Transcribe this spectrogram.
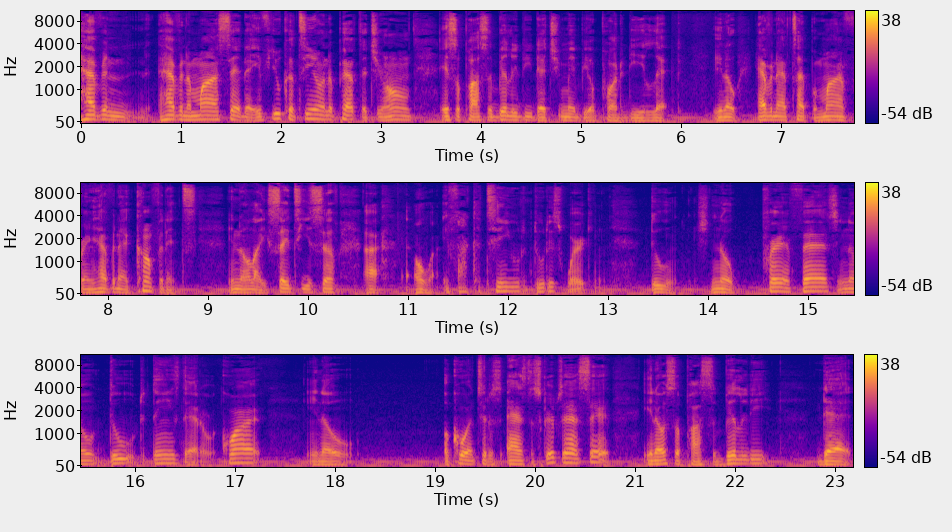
having having a mindset that if you continue on the path that you're on, it's a possibility that you may be a part of the elect. You know, having that type of mind frame, having that confidence. You know, like say to yourself, I, "Oh, if I continue to do this work and do you know pray and fast you know do the things that are required you know according to the as the scripture has said you know it's a possibility that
